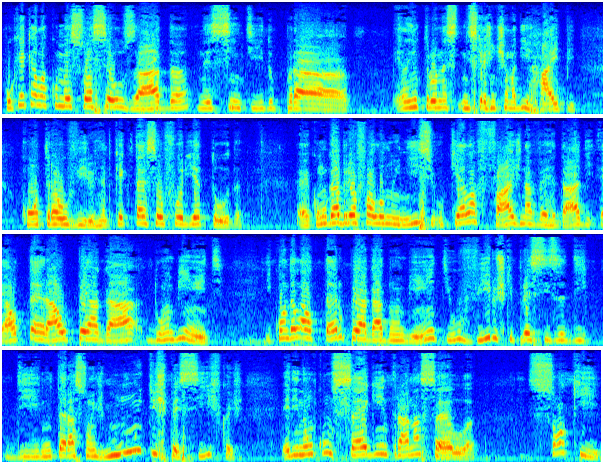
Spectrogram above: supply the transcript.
Por que, que ela começou a ser usada nesse sentido para. Ela entrou nesse, nisso que a gente chama de hype contra o vírus, né? Por que está essa euforia toda? É, como o Gabriel falou no início, o que ela faz, na verdade, é alterar o pH do ambiente. E quando ela altera o pH do ambiente, o vírus que precisa de, de interações muito específicas, ele não consegue entrar na célula. Só que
